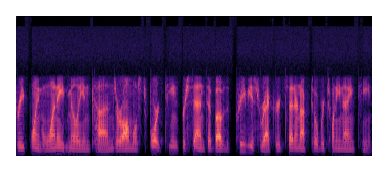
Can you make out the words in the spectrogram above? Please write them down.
3.18 million tons, or almost 14% above the previous record set in October 2019.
